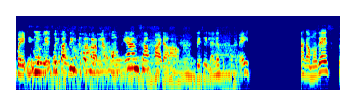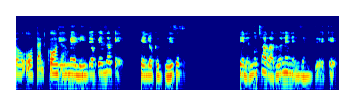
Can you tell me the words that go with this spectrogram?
bueno, Sí, muy, muy fácil agarrar la confianza para decirle al otro como, hey, hagamos esto o tal sí, cosa. Meli, yo pienso que, que lo que tú dices, tienes mucha razón en el sentido de que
